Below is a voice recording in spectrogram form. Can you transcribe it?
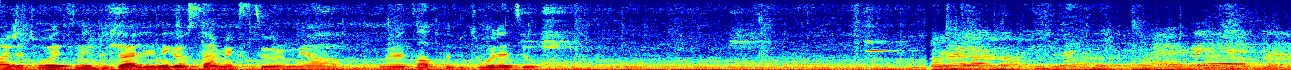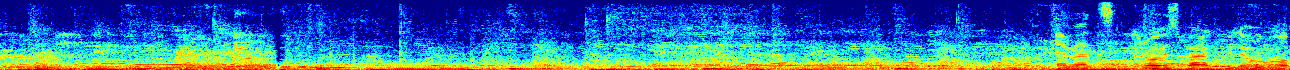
Sadece tuvaletinin güzelliğini göstermek istiyorum ya. Böyle tatlı bir tuvalet yok. Evet, Kreuzberg vlogumu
